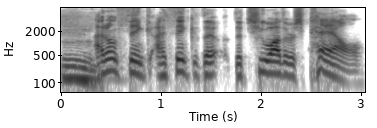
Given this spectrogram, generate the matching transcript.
Mm, I don't think I think the the two others pale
